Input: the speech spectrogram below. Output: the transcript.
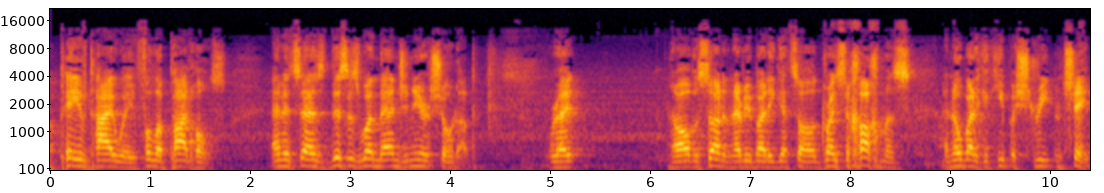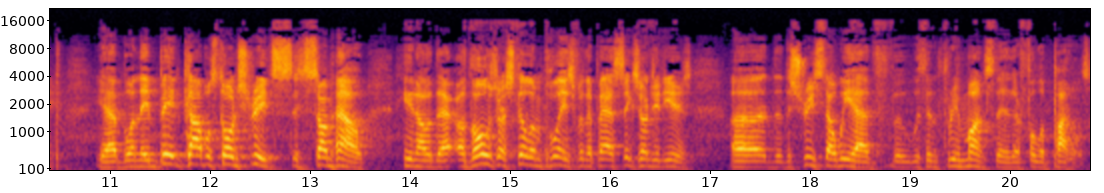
paved highway full of potholes. And it says, This is when the engineer showed up. Right? All of a sudden, everybody gets all Greise Chachmas, and nobody could keep a street in shape. Yeah, but when they bid cobblestone streets, somehow you know, uh, those are still in place for the past 600 years. Uh, the, the, streets that we have uh, within three months, they're, they're full of puddles.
